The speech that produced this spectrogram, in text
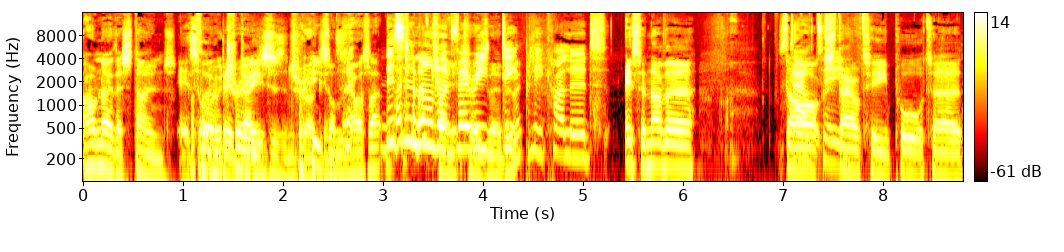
oh no, they're stones. It's I thought all there a bit trees, daisies and trees on there. I was like, This I is another very there, deeply coloured It's another dark, stouty. stouty porter,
